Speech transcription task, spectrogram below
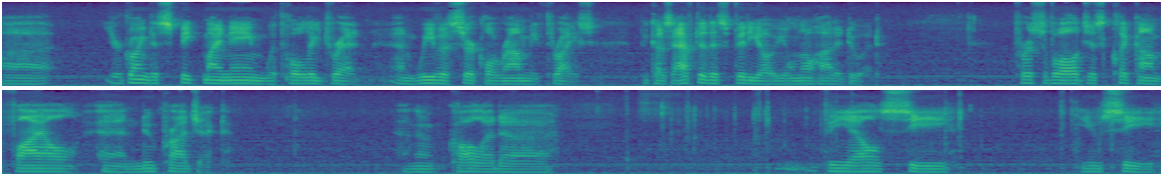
uh, you're going to speak my name with holy dread and weave a circle around me thrice because after this video you'll know how to do it. First of all just click on file and new project and then call it uh, VLC UC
